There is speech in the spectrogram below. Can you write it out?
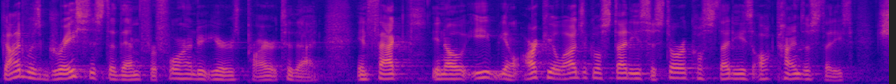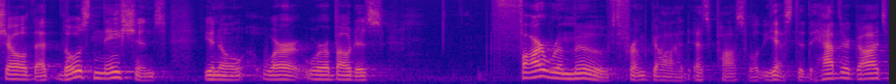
God was gracious to them for 400 years prior to that. In fact, you know, you know, archaeological studies, historical studies, all kinds of studies show that those nations, you know, were, were about as far removed from God as possible. Yes, did they have their gods?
